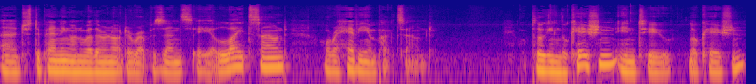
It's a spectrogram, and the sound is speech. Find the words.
uh, just depending on whether or not it represents a light sound or a heavy impact sound. We're plugging location into location,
